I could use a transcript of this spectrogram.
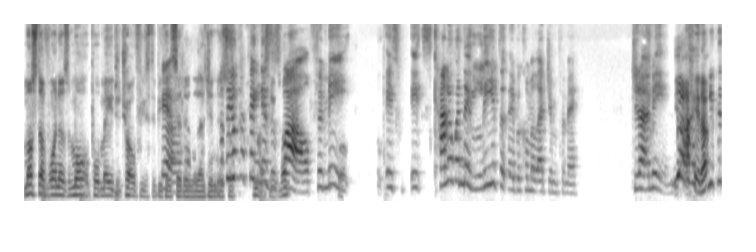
must have won us multiple major trophies to be Yeah. considered a legend. But the other thing is as well for me, it's it's kind of when they leave that they become a legend for me. Do you know what I mean? yeah, I hear that. you could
